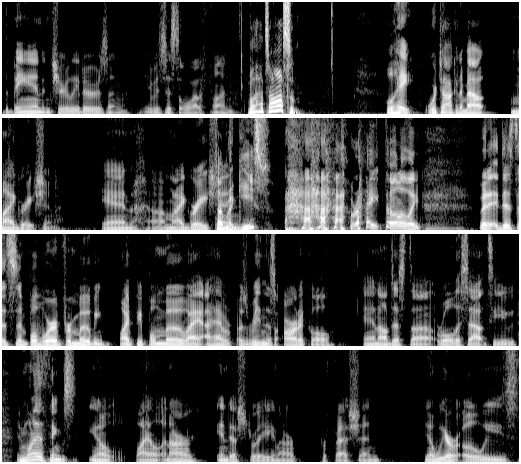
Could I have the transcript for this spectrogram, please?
the band and cheerleaders, and it was just a lot of fun. Well, that's awesome. Well, hey, we're talking about migration and uh, migration. Talking about geese? right, totally. But it just a simple word for moving. Why people move. I, I have I was reading this article, and I'll just uh, roll this out to you. And one of the things, you know, Lyle, in our industry, in our profession, you know, we are always,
